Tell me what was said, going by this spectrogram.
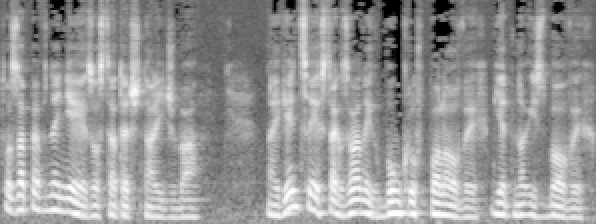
To zapewne nie jest ostateczna liczba. Najwięcej jest tak zwanych bunkrów polowych, jednoizbowych.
